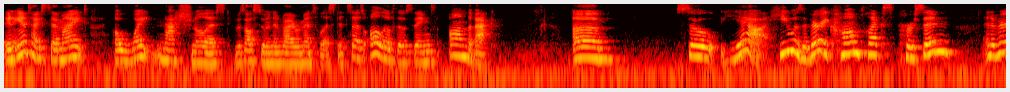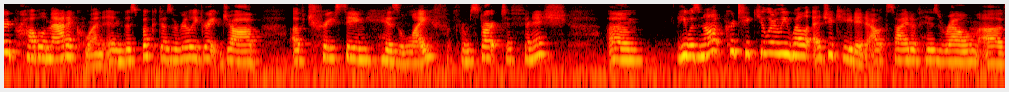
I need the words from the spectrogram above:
an anti Semite, a white nationalist. He was also an environmentalist. It says all of those things on the back. Um, so, yeah, he was a very complex person and a very problematic one. And this book does a really great job of tracing his life from start to finish. Um, he was not particularly well educated outside of his realm of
